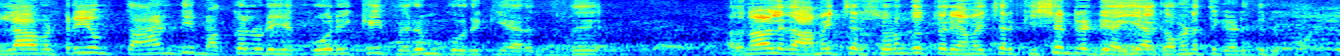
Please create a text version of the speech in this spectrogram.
எல்லாவற்றையும் தாண்டி மக்களுடைய கோரிக்கை பெரும் கோரிக்கையா இருந்தது. அதனால் இது அமைச்சர் சுரங்கத்துறை அமைச்சர் கிஷன் ரெட்டி ஐயா கவனத்துக்கு எடுத்துகிட்டு போனோம்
